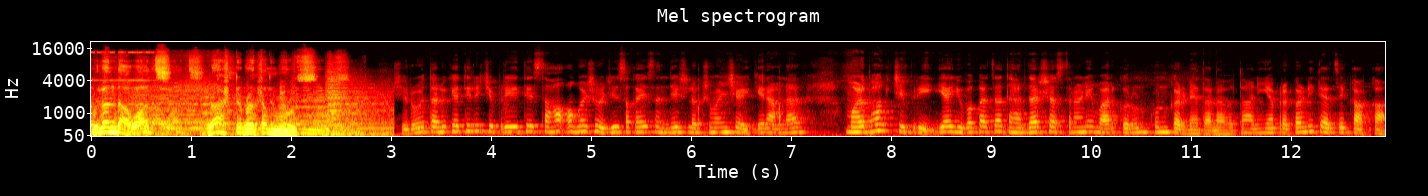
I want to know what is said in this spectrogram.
बुलंद आवाज. राष्ट्रप्रथम न्यूज. शिरोळ तालुक्यातील चिपरी येथे सहा ऑगस्ट रोजी सकाळी संदेश लक्ष्मण शेळके राहणार मळभाग चिपरी या युवकाचा धारदार शस्त्राने वार करून खून करण्यात आला होता आणि या प्रकरणी त्याचे काका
